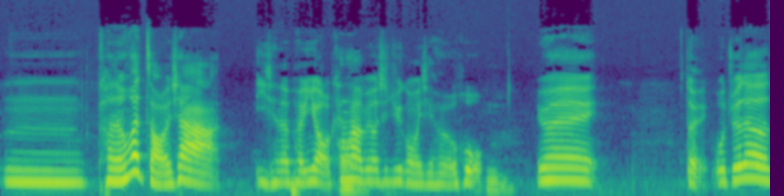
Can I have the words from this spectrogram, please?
嗯，可能会找一下以前的朋友，看他有没有兴趣跟我一起合伙。嗯，因为。对，我觉得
